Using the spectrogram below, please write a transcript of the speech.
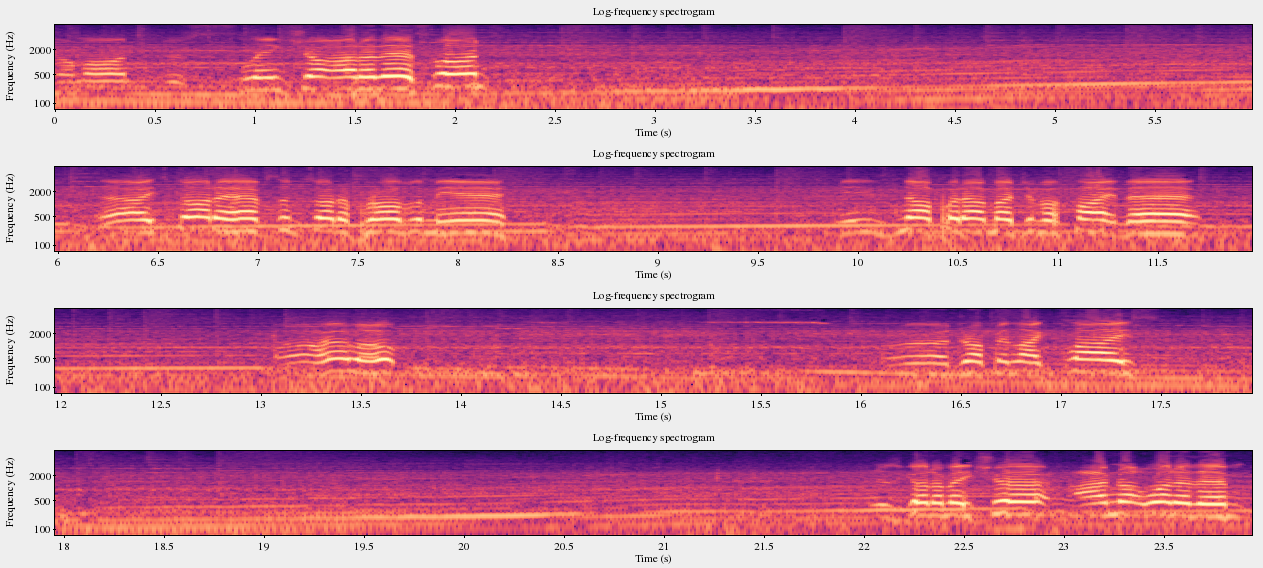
come on, just slingshot out of this one. Uh, he's got to have some sort of problem here. He's not put up much of a fight there. Oh, hello. Uh, dropping like flies. Just got to make sure I'm not one of them.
